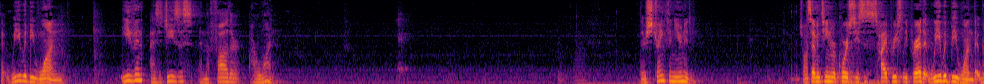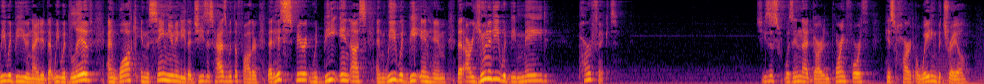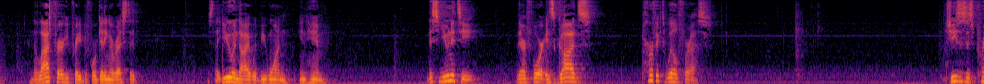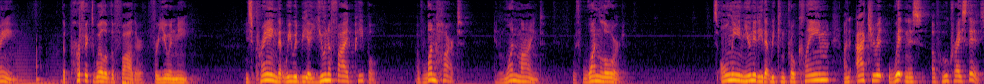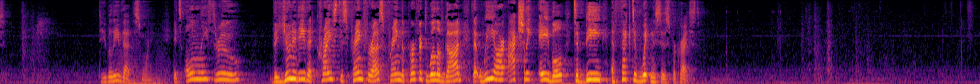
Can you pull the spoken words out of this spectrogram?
That we would be one, even as Jesus and the Father are one. There's strength in unity. John 17 records Jesus' high priestly prayer that we would be one, that we would be united, that we would live and walk in the same unity that Jesus has with the Father, that His Spirit would be in us and we would be in Him, that our unity would be made perfect. Jesus was in that garden pouring forth His heart, awaiting betrayal. And the last prayer He prayed before getting arrested is that you and I would be one in Him. This unity, therefore, is God's perfect will for us. Jesus is praying the perfect will of the Father for you and me. He's praying that we would be a unified people of one heart and one mind with one Lord. It's only in unity that we can proclaim an accurate witness of who Christ is. Do you believe that this morning? It's only through the unity that Christ is praying for us, praying the perfect will of God, that we are actually able to be effective witnesses for Christ.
